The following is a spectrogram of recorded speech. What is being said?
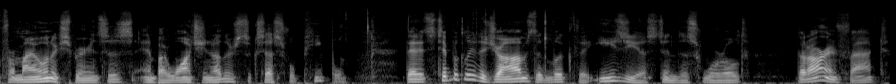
from my own experiences and by watching other successful people that it's typically the jobs that look the easiest in this world that are, in fact,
